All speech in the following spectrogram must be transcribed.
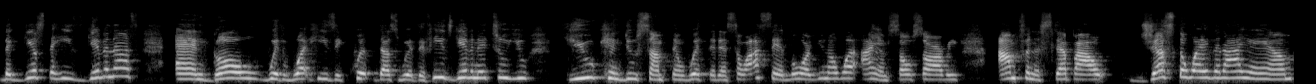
the gifts that he's given us and go with what he's equipped us with if he's given it to you you can do something with it. And so I said, Lord, you know what? I am so sorry. I'm going to step out just the way that I am.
